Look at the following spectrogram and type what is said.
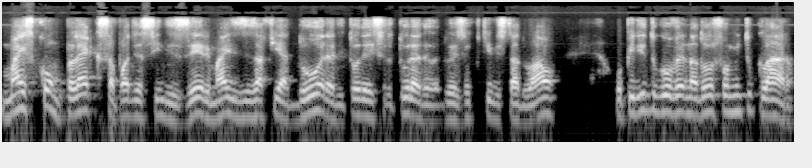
mais complexa, pode assim dizer, mais desafiadora de toda a estrutura do, do Executivo Estadual, o pedido do governador foi muito claro,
